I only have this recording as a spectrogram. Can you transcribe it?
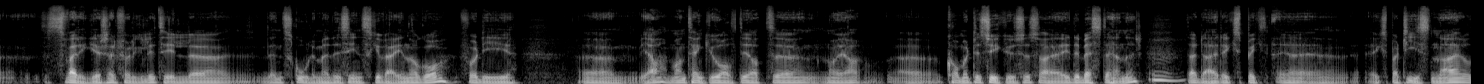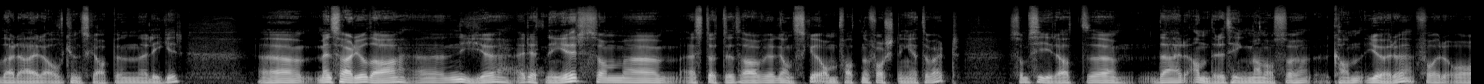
sverger selvfølgelig til uh, den skolemedisinske veien å gå, fordi ja, man tenker jo alltid at når jeg kommer til sykehuset, så er jeg i de beste hender. Mm. Det er der ekspertisen er, og det er der all kunnskapen ligger. Men så er det jo da nye retninger som er støttet av ganske omfattende forskning etter hvert, som sier at det er andre ting man også kan gjøre for å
